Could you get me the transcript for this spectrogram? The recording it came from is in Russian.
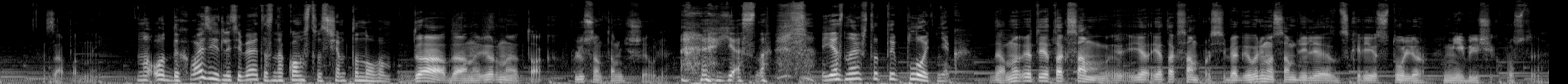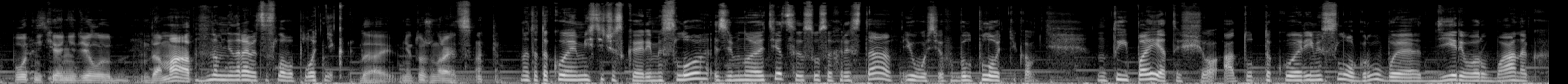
западный. Но отдых в Азии для тебя это знакомство с чем-то новым. Да, да, наверное, так. Плюсом там дешевле. Ясно. Я знаю, что ты плотник. Да, ну это я так сам, я, я так сам про себя говорю, на самом деле, скорее столер, мебельщик просто. Плотники, Спасибо. они делают дома. Но мне нравится слово плотник. Да, мне тоже нравится. Но это такое мистическое ремесло. Земной отец Иисуса Христа, Иосиф, был плотником. Ну ты и поэт еще, а тут такое ремесло грубое, дерево, рубанок,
